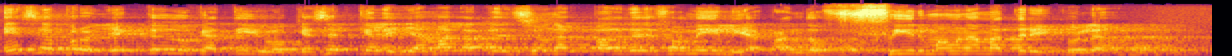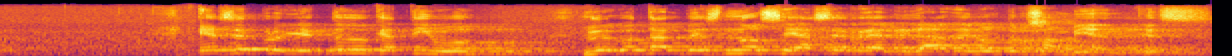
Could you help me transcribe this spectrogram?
ese proyecto educativo, que es el que le llama la atención al padre de familia cuando firma una matrícula, ese proyecto educativo luego tal vez no se hace realidad en otros ambientes.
